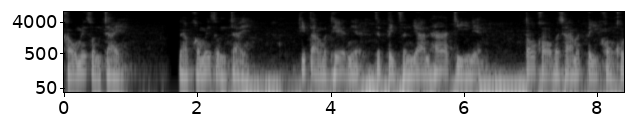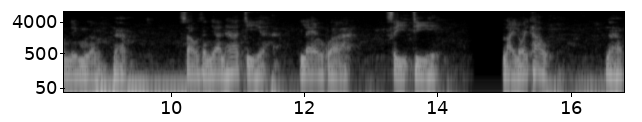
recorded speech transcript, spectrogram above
เขาไม่สนใจนะครับเขาไม่สนใจ ที่ต่างประเทศเนี่ยจะติดสัญญาณ 5G เนี่ยต้องขอประชามติของคนในเมืองนะครับ เสาสัญญาณ 5G อะแรงกว่า 4G หลายร้อยเท่านะครับ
